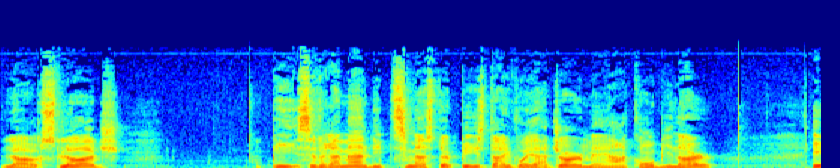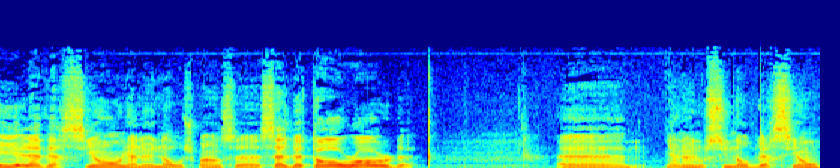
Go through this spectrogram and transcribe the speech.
leur Sludge. Puis c'est vraiment des petits masterpieces taille Voyager, mais en combineur. Et il y a la version, il y en a une autre, je pense, euh, celle de Thor Road. Euh, il y en a aussi une autre version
